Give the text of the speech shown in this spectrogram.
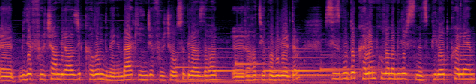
Ee, bir de fırçam birazcık kalındı benim. Belki ince fırça olsa biraz daha e, rahat yapabilirdim. Siz burada kalem kullanabilirsiniz. Pilot kalem,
